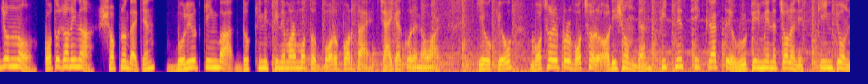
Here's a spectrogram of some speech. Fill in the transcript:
জন্য কতজনই না স্বপ্ন দেখেন বলিউড কিংবা দক্ষিণী সিনেমার মতো বড় পর্দায় জায়গা করে নেওয়ার। কেউ কেউ বছরের পর বছর অডিশন দেন, ফিটনেস ঠিক রাখতে রুটিন মেনে চলেন, স্কিন টোন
